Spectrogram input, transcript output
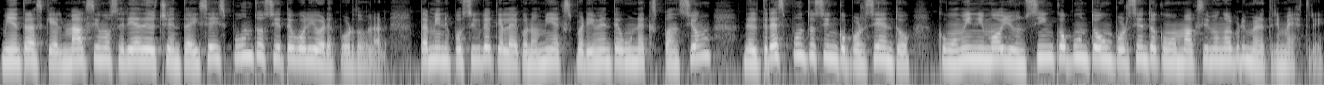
mientras que el máximo sería de 86.7 bolívares por dólar. También es posible que la economía experimente una expansión del 3.5% como mínimo y un 5.1% como máximo en el primer trimestre.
